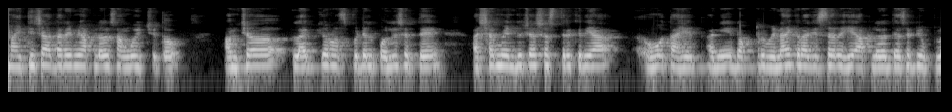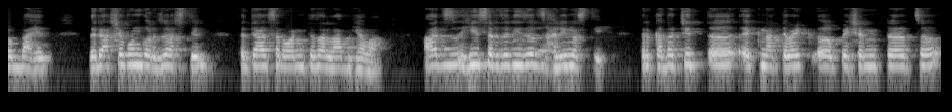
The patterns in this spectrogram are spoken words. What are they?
माहितीच्या आधारे मी आपल्याला सांगू इच्छितो आमच्या लाईफ केअर हॉस्पिटल पोलीस येथे अशा मेंदूच्या शस्त्रक्रिया होत आहेत आणि डॉक्टर विनायक राजे सर हे आपल्याला त्यासाठी उपलब्ध आहेत. जरी असे कोण गरजू असतील तर त्या सर्वांनी त्याचा लाभ घ्यावा. आज ही सर्जरी जर झाली नसती तर कदाचित एक नातेवाईक पेशंटचं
